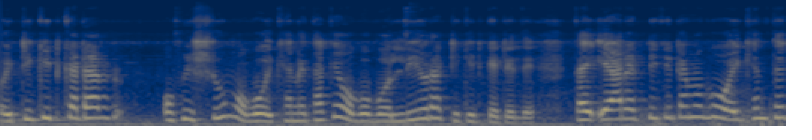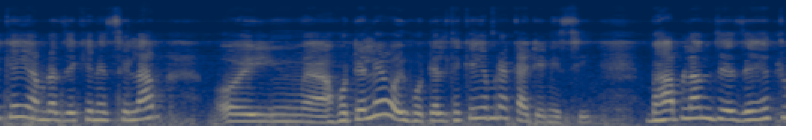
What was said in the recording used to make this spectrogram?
ওই টিকিট কাটার অফিস রুম ওগো ওইখানে থাকে, ওগো বললেই ওরা টিকিট কেটে দেয়। তাই এয়ারের টিকিট আমাকে ওইখান থেকেই আমরা যেখানে ছিলাম, ওই হোটেলে, ওই হোটেল থেকেই আমরা কাটে নিছি। ভাবলাম যে যেহেতু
